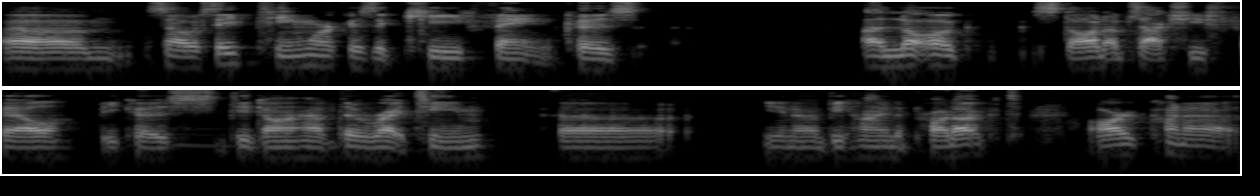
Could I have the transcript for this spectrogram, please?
Um, so I would say teamwork is a key thing because a lot of startups actually fail because they don't have the right team, uh, you know, behind the product. Our kind of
